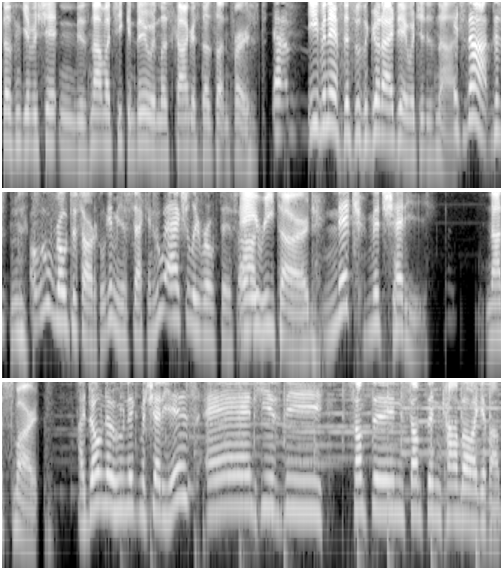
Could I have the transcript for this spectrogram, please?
doesn't give a shit, and there's not much he can do unless Congress does something first. Uh, Even if this was a good idea, which it is not. it's not. This, oh, who wrote this article? Give me a second. Who actually wrote this? a Uh, retard, Nick Michetti. Not smart. I don't know who Nick Michetti is, and he is the something something combo. I give up.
